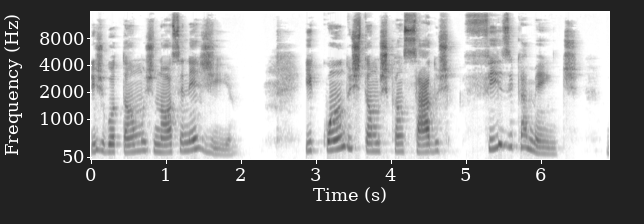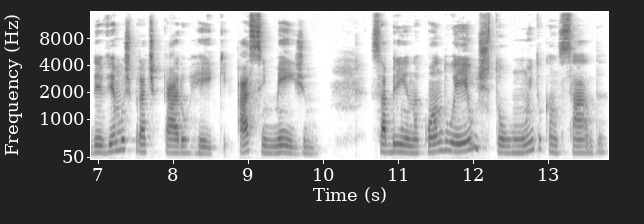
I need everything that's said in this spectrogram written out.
esgotamos nossa energia. E quando estamos cansados fisicamente, devemos praticar o reiki a si mesmo? Sabrina, quando eu estou muito cansada,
